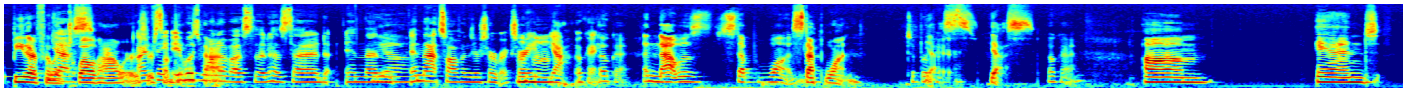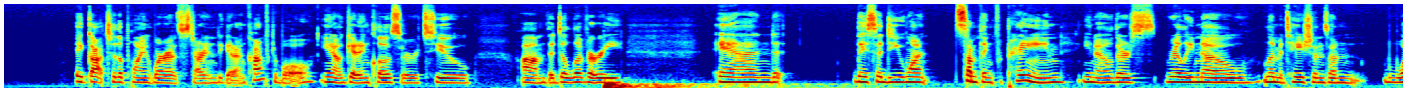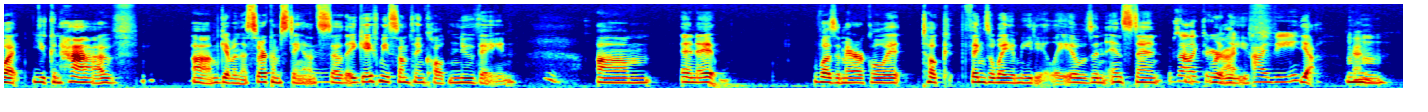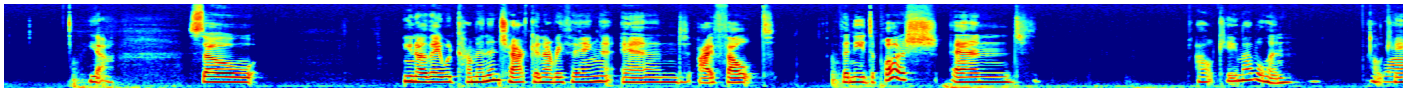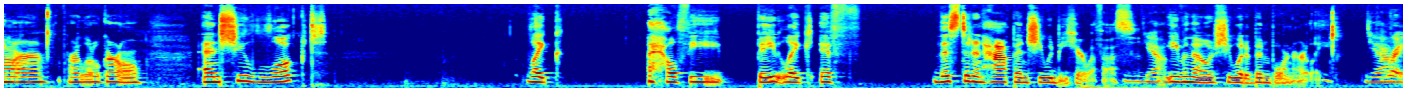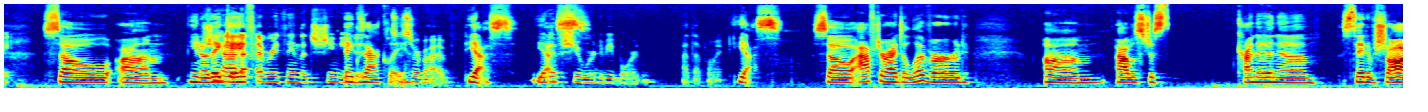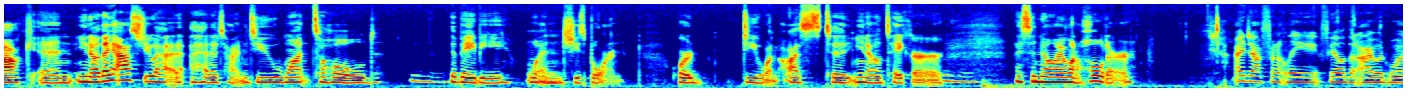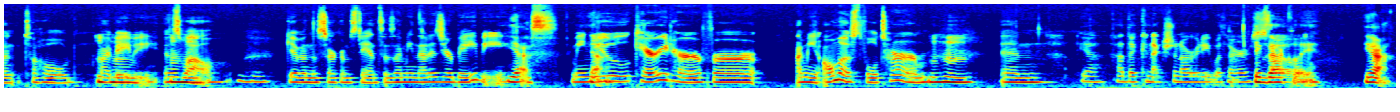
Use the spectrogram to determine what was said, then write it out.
be there for like Yes. twelve hours I or think something it was like one of us that has said, and then, Yeah. and that softens your cervix, right? Yeah. Okay. Okay, and that was step one. Step one, to prepare. yes, yes. Okay. Um, and it got to the point where it's starting to get uncomfortable, you know, getting closer to um, the delivery. And they said, Do you want something for pain? You know, there's really no limitations on what you can have um, given the circumstance. So they gave me something called Nubain. Um, and it was a miracle. It took things away immediately. It was an instant Was that like through your relief. IV? Yeah. Okay. Mhm. Yeah. So, you know, they would come in and check and everything. And I felt the need to push. And out came Evelyn. Out came our, our little girl. And she looked like a healthy baby. Like if this didn't happen, she would be here with us. Yeah. Even though she would have been born early. Yeah. Right. So, um, you know, she they had gave everything that she needed Exactly. to survive yes, yes, if she were to be born at that point. Yes. So after I delivered, um, I was just kind of in a state of shock. And, you know, they asked you ahead, ahead of time, do you want to hold the baby when she's born? Or do you want us to, you know, take her? I said, no, I want to hold her. I definitely feel that I would want to hold my baby as well, given the circumstances. I mean, that is your baby. Yes. I mean, Yeah. you carried her for, I mean, almost full term. And Yeah, had the connection already with her. so- Exactly. Yeah.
